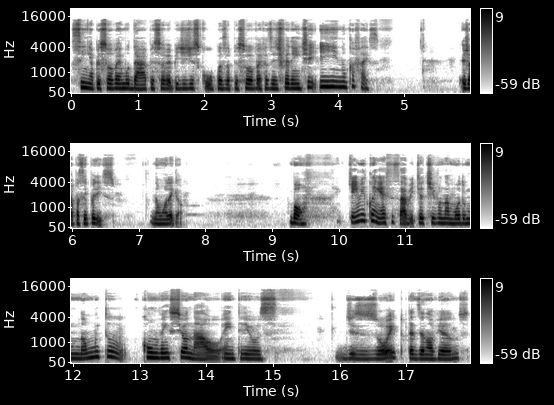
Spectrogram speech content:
sim, a pessoa vai mudar, a pessoa vai pedir desculpas, a pessoa vai fazer diferente e nunca faz. Eu já passei por isso. Não é legal. Bom, quem me conhece sabe que eu tive um namoro não muito convencional entre os 18 até 19 anos.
